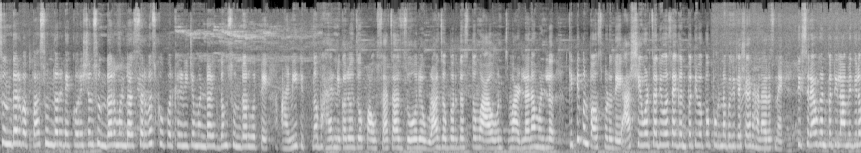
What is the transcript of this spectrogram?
सुंदर बाप्पा सुंदर डेकोरेशन सुंदर मंडळ सर्वच कोपर खेळणीचे मंडळ एकदम सुंदर होते. आणि तिथनं बाहेर निघालो जो पावसाचा जोर एवढा जबरदस्त वा वाढला ना म्हणलं किती पण पाऊस पडू दे. आज शेवटचा दिवस आहे गणपती बाप्पा पूर्ण बघितल्याशिवाय राहणारच नाही. तिसऱ्या गणपतीला आम्ही गेलो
